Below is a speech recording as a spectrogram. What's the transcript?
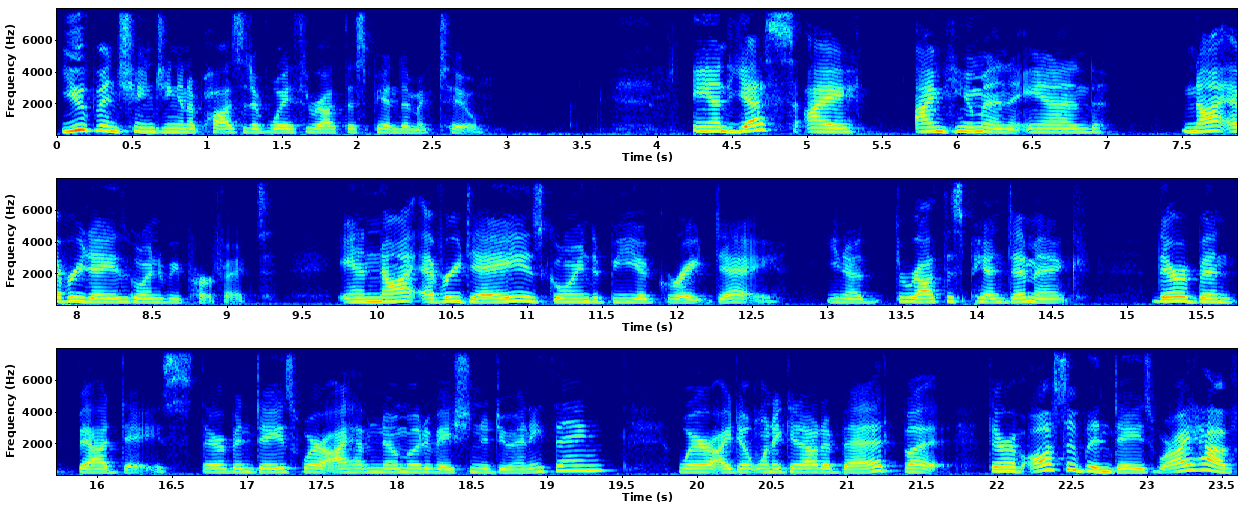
you've been changing in a positive way throughout this pandemic too. And yes, I I'm human and not every day is going to be perfect. And not every day is going to be a great day. You know, throughout this pandemic, there have been bad days. There have been days where I have no motivation to do anything, where I don't want to get out of bed, but there have also been days where I have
